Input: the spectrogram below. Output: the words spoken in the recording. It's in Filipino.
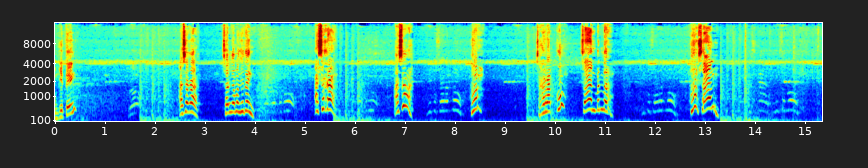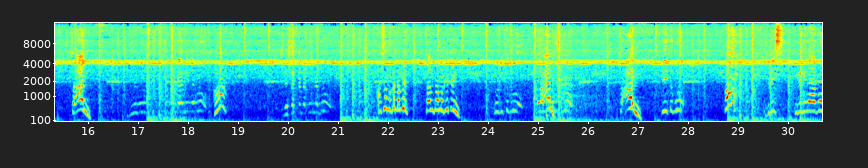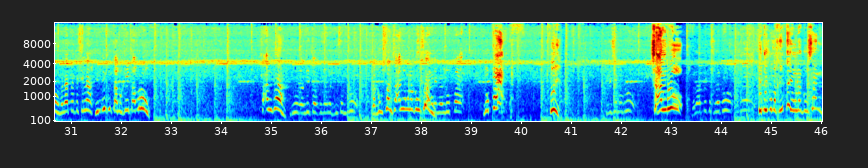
Mangkiting? Asa ka? Saan ka mangkiting? Asa ka? Asa? Dito sa harap mo. Ha? Sa harap ko? Saan banda? Dito sa harap mo. Ha? Saan? Saan? Ha? Sinasaktan na bro. Asa magkadabit? Saan ka mangkiting? Bro, dito bro. Saan? Saan? Dito bro. Ha? Bilis. Huli nila ako. Malapit na sila. Hindi kita makita bro. Saan ka? Bro, nandito ako sa lagusan bro. Lagusan? Saan yung lagusan? Alim ng lupa. Lupa! Uy! Bilisan mo bro. Saan bro? Malapit na sila bro. Hindi ko makita yung lagusan.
